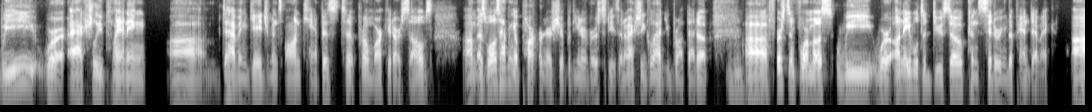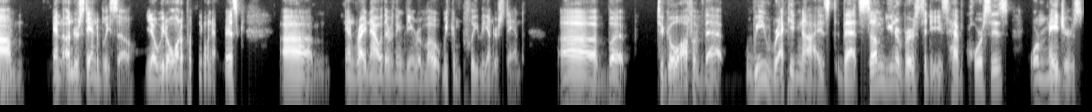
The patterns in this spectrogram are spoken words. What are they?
We were actually planning um, to have engagements on campus to pro market ourselves, um, as well as having a partnership with universities. And I'm actually glad you brought that up. Mm-hmm. Uh, first and foremost, we were unable to do so considering the pandemic, um, mm-hmm. and understandably so. You know, we don't want to put anyone at risk. Um, and right now, with everything being remote, we completely understand. Uh, but to go off of that, we recognized that some universities have courses or majors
